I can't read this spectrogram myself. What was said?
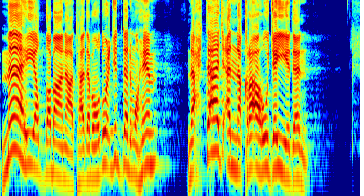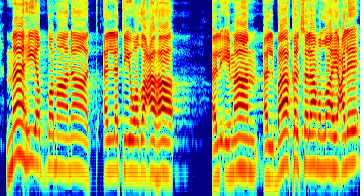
ما هي الضمانات؟ هذا موضوع جدا مهم. نحتاج أن نقرأه جيدا. ما هي الضمانات التي وضعها الإمام الباقر سلام الله عليه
